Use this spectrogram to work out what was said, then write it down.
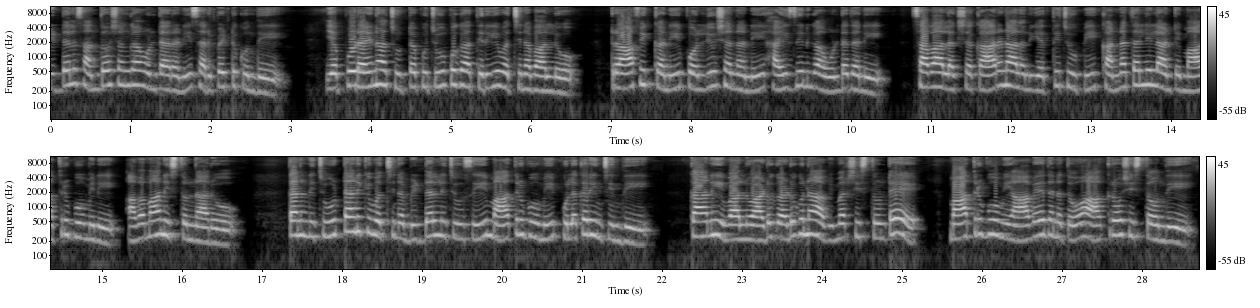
బిడ్డలు సంతోషంగా ఉంటారని సరిపెట్టుకుంది. ఎప్పుడైనా చుట్టపు చూపుగా తిరిగి వచ్చిన వాళ్ళు ట్రాఫిక్ అని పొల్యూషన్ అని హైజీన్గా ఉండదని సవా లక్ష కారణాలను ఎత్తి చూపి కన్నతల్లి లాంటి మాతృభూమిని అవమానిస్తున్నారు. తనని చూడటానికి వచ్చిన బిడ్డల్ని చూసి మాతృభూమి పులకరించింది. కానీ వాళ్ళు అడుగడుగునా విమర్శిస్తుంటే మాతృభూమి ఆవేదనతో ఆక్రోశిస్తోంది.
